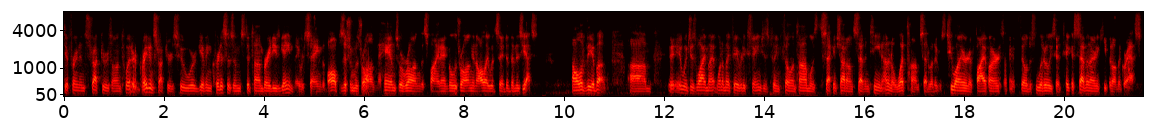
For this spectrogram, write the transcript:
different instructors on Twitter, great instructors who were giving criticisms to Tom Brady's game. They were saying the ball position was wrong, the hands were wrong, the spine angle was wrong, and all I would say to them is yes, all of the above. Um, it, which is why my one of my favorite exchanges between Phil and Tom was the second shot on 17. I don't know what Tom said, whether it was two iron or five iron or something. Phil just literally said, take a seven iron and keep it on the grass.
